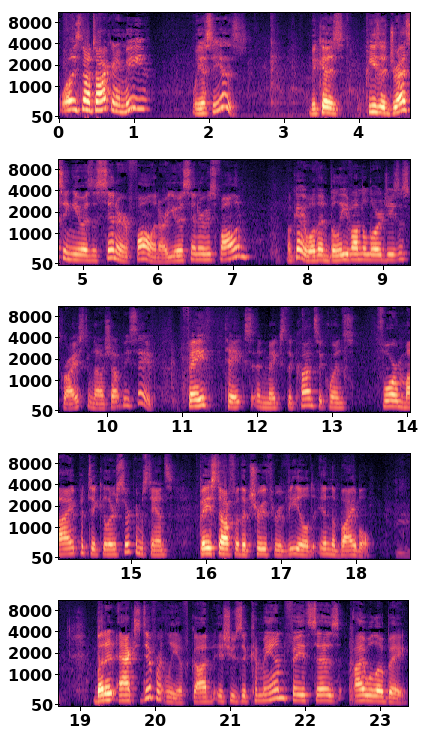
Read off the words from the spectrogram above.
Well, he's not talking to me. Well, yes, he is. Because he's addressing you as a sinner fallen. Are you a sinner who's fallen? Okay, well, then believe on the Lord Jesus Christ and thou shalt be saved. Faith takes and makes the consequence for my particular circumstance based off of the truth revealed in the Bible. But it acts differently. If God issues a command, faith says, I will obey.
